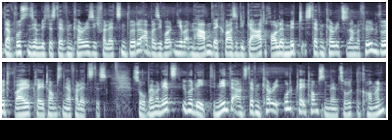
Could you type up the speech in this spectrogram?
da wussten sie noch nicht, dass Stephen Curry sich verletzen würde, aber sie wollten jemanden haben, der quasi die Guard-Rolle mit Stephen Curry zusammen erfüllen wird, weil Clay Thompson ja verletzt ist. So, wenn man jetzt überlegt, nehmen wir an, Stephen Curry und Clay Thompson wären zurückgekommen,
